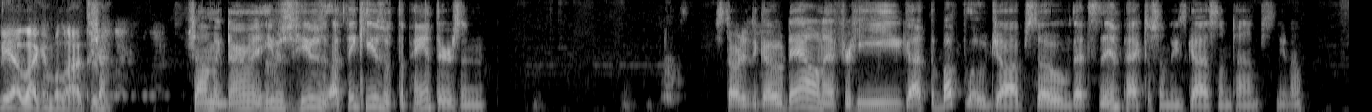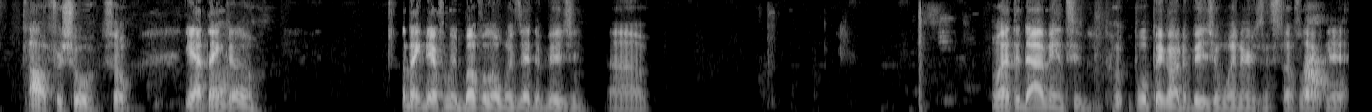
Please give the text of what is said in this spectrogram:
yeah, I like him a lot too. Sure. Sean McDermott, he was he was I think he was with the Panthers and started to go down after he got the Buffalo job. So that's the impact of some of these guys sometimes, you know. Oh, for sure. So, yeah, I think uh, I think definitely Buffalo wins that division. Uh, we'll have to dive into. We'll pick our division winners and stuff like that.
